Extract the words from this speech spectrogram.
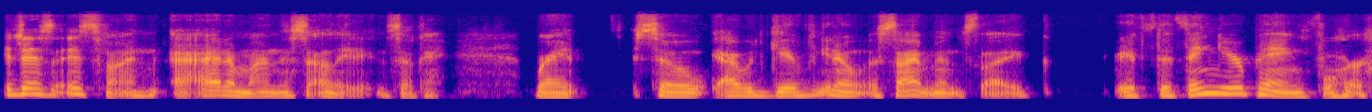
it doesn't, it's fine. I, I don't mind this. I'll eat it. It's okay. Right. So I would give, you know, assignments like if the thing you're paying for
